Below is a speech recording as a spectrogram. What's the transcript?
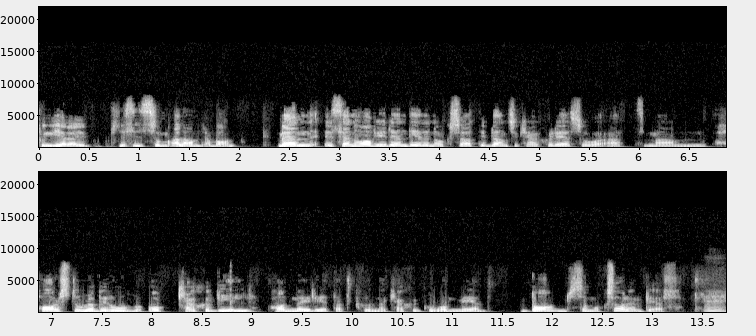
fungera precis som alla andra barn. Men sen har vi ju den delen också att ibland så kanske det är så att man har stora behov och kanske vill ha en möjlighet att kunna kanske gå med barn som också har NPF. Mm.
